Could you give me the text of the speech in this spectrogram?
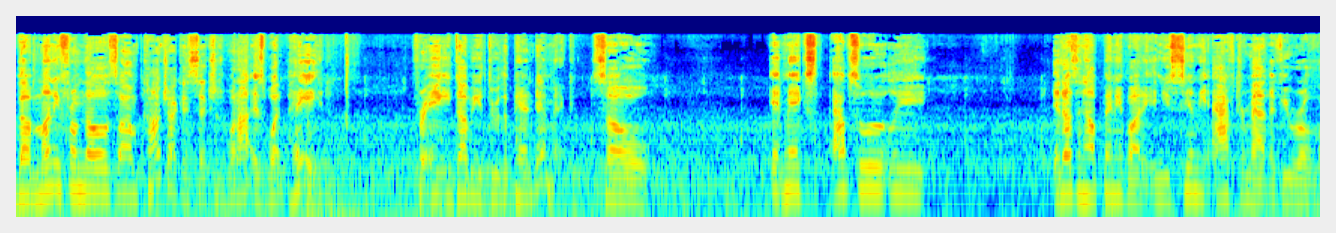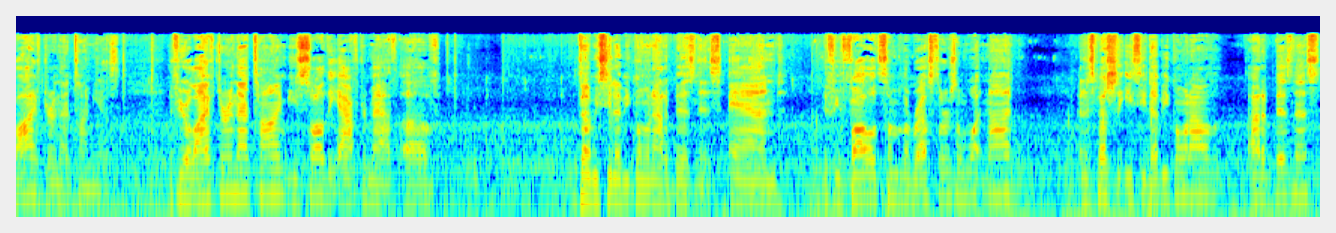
the money from those um, contract extensions went out is what paid for AEW through the pandemic. So it makes absolutely it doesn't help anybody. And you see in the aftermath, if you were alive during that time, yes. If you're alive during that time, you saw the aftermath of WCW going out of business. And if you followed some of the wrestlers and whatnot, and especially ECW going out of, out of business,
